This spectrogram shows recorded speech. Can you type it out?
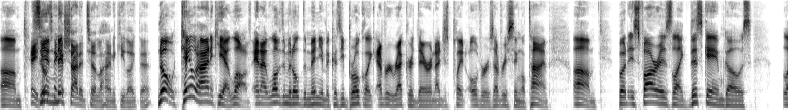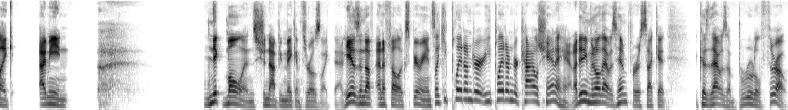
Um, Hey, don't take Nick- a shot at Taylor Heinicke like that. no, Taylor Heinicke, I love, and I loved him at Old Dominion because he broke like every record there, and I just played overs every single time. Um, but as far as like this game goes, like I mean, Nick Mullens should not be making throws like that. He has enough NFL experience. Like he played under he played under Kyle Shanahan. I didn't even know that was him for a second because that was a brutal throw.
